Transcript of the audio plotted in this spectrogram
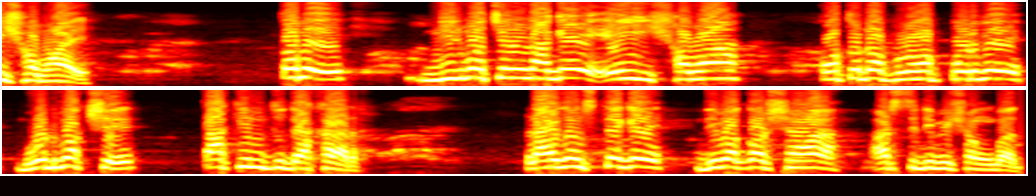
এই সভায়। তবে নির্বাচনের আগে এই সভা কতটা প্রভাব পড়বে ভোট বাক্সে তা কিন্তু দেখার। রায়গঞ্জ থেকে দিবাকর সাহা, আরসিটিভি সংবাদ।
